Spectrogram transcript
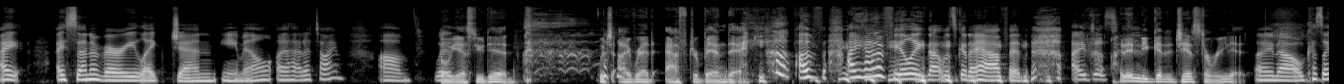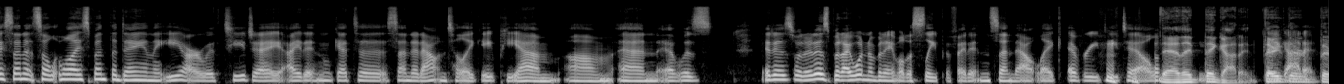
I I sent a very like Jen email ahead of time. Um with, oh yes, you did. Which I read after band day. I had a feeling that was gonna happen. I just I didn't even get a chance to read it. I know because I sent it so well. I spent the day in the ER with TJ. I didn't get to send it out until like 8 p.m. Um, and it was, it is what it is. But I wouldn't have been able to sleep if I didn't send out like every detail. Yeah, they, they got it. They They got they're, it. They're,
